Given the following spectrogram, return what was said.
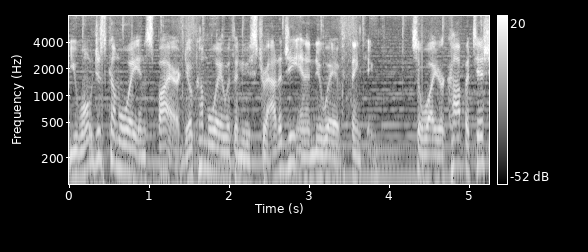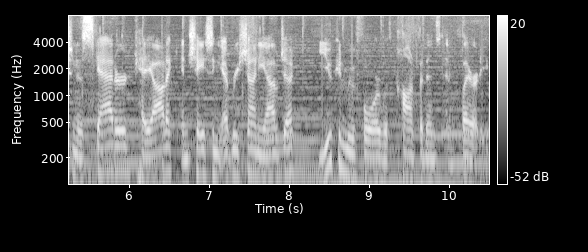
You won't just come away inspired, you'll come away with a new strategy and a new way of thinking. So while your competition is scattered, chaotic, and chasing every shiny object, you can move forward with confidence and clarity.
